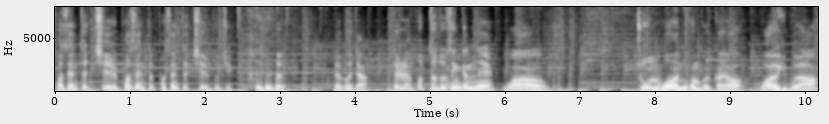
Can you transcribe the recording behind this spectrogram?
퍼센트 7 퍼센트 퍼센트 7 뭐지? 해보자. 텔레포트도 생겼네. 와우. 존원 이건 뭘까요? 와 여기 뭐야?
